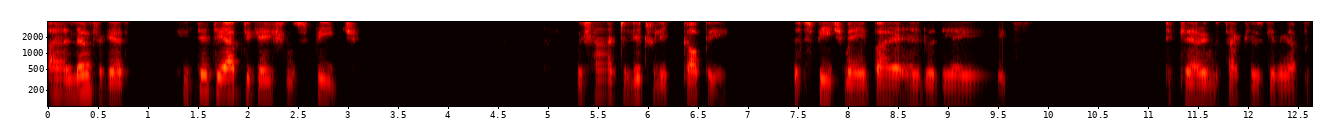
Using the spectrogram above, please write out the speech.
I'll never forget. He did the abdication speech which had to literally copy the speech made by Edward VIII, declaring the fact he was giving up the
